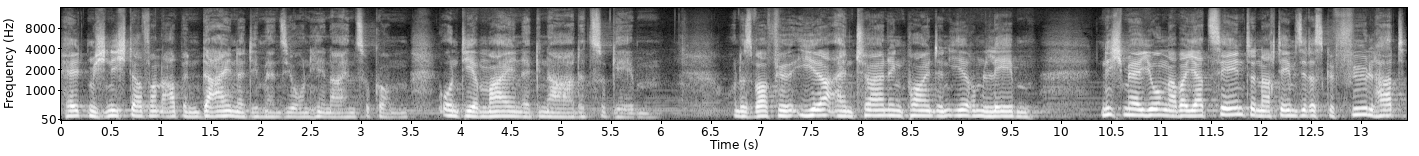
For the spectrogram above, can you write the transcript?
hält mich nicht davon ab, in deine Dimension hineinzukommen und dir meine Gnade zu geben. Und es war für ihr ein Turning Point in ihrem Leben. Nicht mehr jung, aber Jahrzehnte, nachdem sie das Gefühl hat,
